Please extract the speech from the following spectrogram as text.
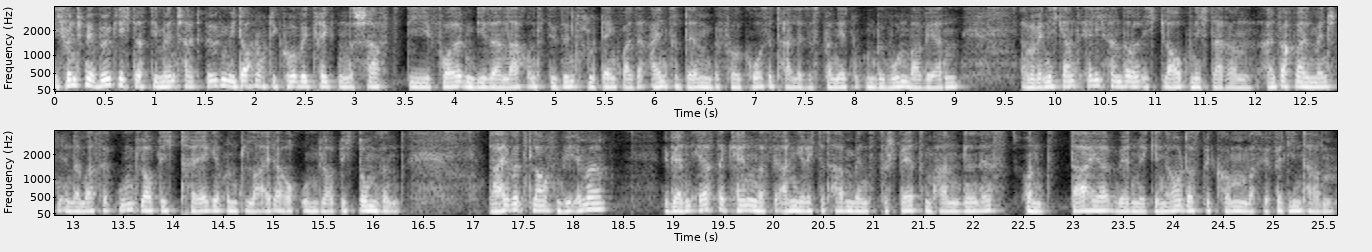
Ich wünsche mir wirklich, dass die Menschheit irgendwie doch noch die Kurve kriegt und es schafft, die Folgen dieser nach uns die Sintflut-Denkweise einzudämmen, bevor große Teile des Planeten unbewohnbar werden. Aber wenn ich ganz ehrlich sein soll, ich glaube nicht daran. Einfach weil Menschen in der Masse unglaublich träge und leider auch unglaublich dumm sind. Daher wird es laufen wie immer. Wir werden erst erkennen, was wir angerichtet haben, wenn es zu spät zum Handeln ist. Und daher werden wir genau das bekommen, was wir verdient haben.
